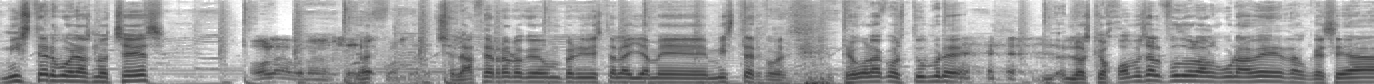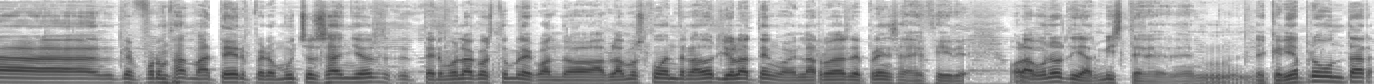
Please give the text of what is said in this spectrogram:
Mister, buenas noches. Hola, buenas noches. ¿Se le hace raro que un periodista le llame Mister? Pues tengo la costumbre, los que jugamos al fútbol alguna vez, aunque sea de forma amateur, pero muchos años, tenemos la costumbre cuando hablamos con un entrenador, yo la tengo en las ruedas de prensa, decir, hola, buenos días, Mister. Le quería preguntar,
